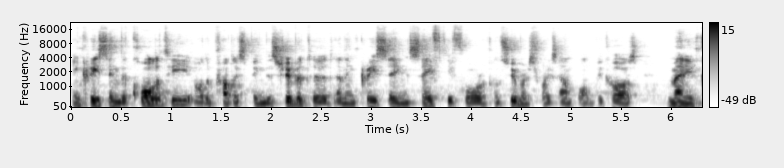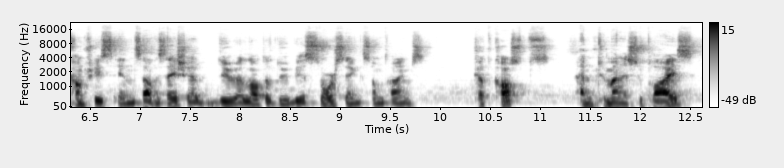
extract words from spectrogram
increasing the quality of the products being distributed and increasing safety for consumers, for example, because many countries in Southeast Asia do a lot of dubious sourcing sometimes, cut costs and to manage supplies.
